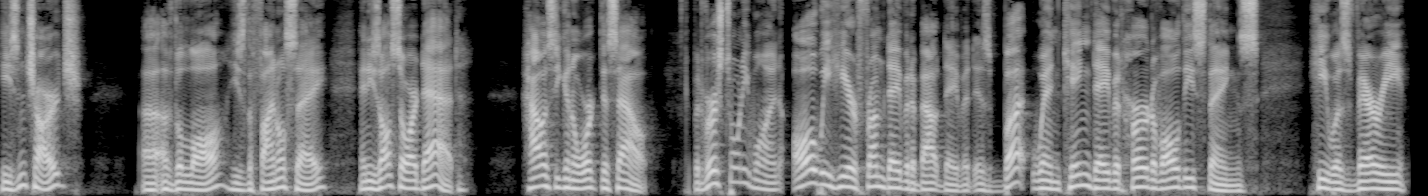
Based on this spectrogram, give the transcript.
he's in charge uh, of the law, he's the final say, and he's also our dad. How is he going to work this out? But verse 21, all we hear from David about David is, But when King David heard of all these things, he was very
